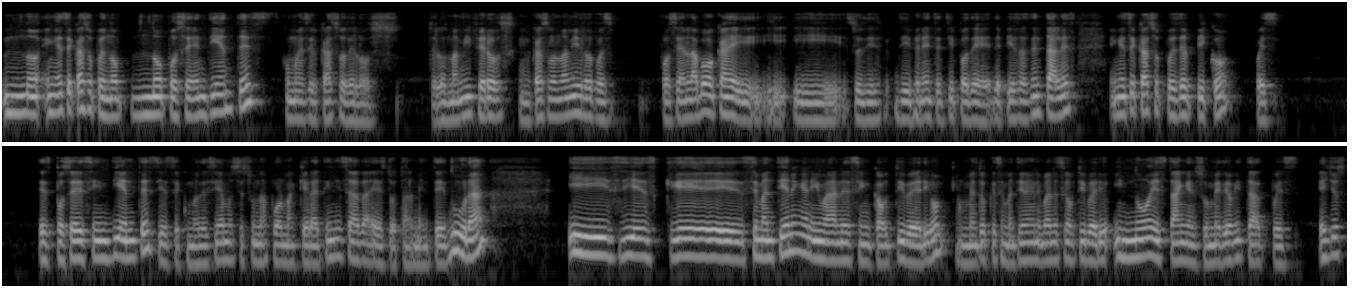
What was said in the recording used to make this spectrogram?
en este caso pues no, no, poseen dientes, como es el caso de los, de los mamíferos. En el caso de los mamíferos pues poseen la boca y, sus diferentes tipos de, de, piezas dentales. En este caso pues del pico pues posee sin dientes y este, como decíamos, es una forma queratinizada, es totalmente dura. Y si es que se mantienen animales en cautiverio, al momento que se mantienen animales en cautiverio y no están en su medio hábitat, pues ellos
